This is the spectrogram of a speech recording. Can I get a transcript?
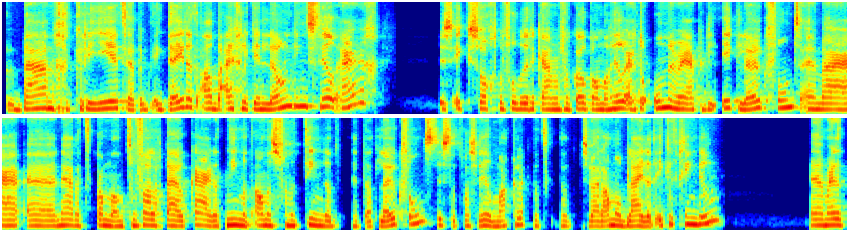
baan gecreëerd heb. Ik, ik deed dat al eigenlijk in loondienst heel erg. Dus ik zocht bijvoorbeeld in de Kamer van Koophandel heel erg de onderwerpen die ik leuk vond. En waar, eh, nou, dat kwam dan toevallig bij elkaar dat niemand anders van het team dat, dat leuk vond. Dus dat was heel makkelijk. Dat, dat, ze waren allemaal blij dat ik het ging doen. Eh, maar dat,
